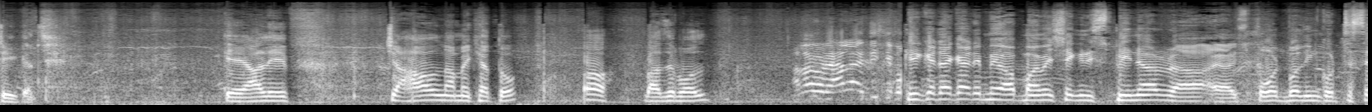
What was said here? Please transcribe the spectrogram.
ঠিক আছে। কে আলিফ চাহাল নামে খ্যাত। ও বাজে ball. Cricket academy of Mymensingh spinner sport bowling করতেছে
